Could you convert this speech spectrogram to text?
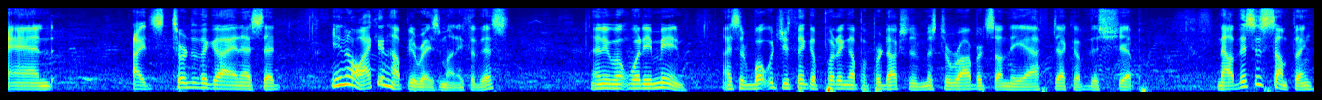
and I turned to the guy and I said, You know, I can help you raise money for this. And he went, What do you mean? I said, What would you think of putting up a production of Mr. Roberts on the aft deck of this ship? Now, this is something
